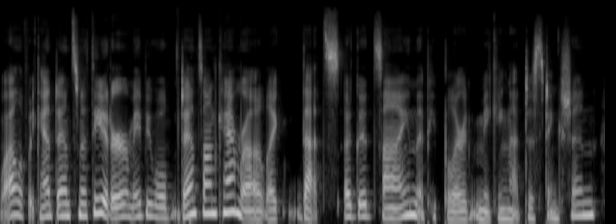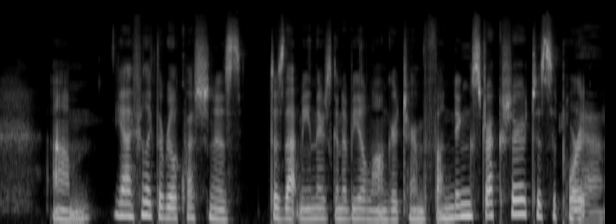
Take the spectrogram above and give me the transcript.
well, if we can't dance in a theater, maybe we'll dance on camera. Like that's a good sign that people are making that distinction. Um, yeah, I feel like the real question is does that mean there's going to be a longer term funding structure to support Yeah.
